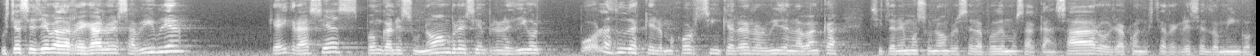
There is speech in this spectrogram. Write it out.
Usted se lleva de regalo esa Biblia. ¿Ok? Gracias. Póngale su nombre. Siempre les digo, por las dudas que a lo mejor sin querer lo olvide en la banca, si tenemos su nombre se la podemos alcanzar o ya cuando usted regrese el domingo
